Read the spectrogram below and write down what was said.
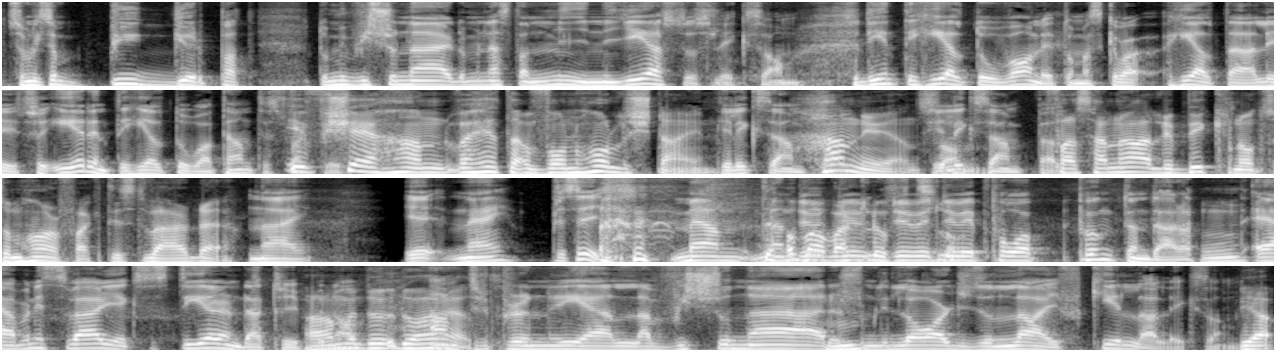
Som liksom bygger på att de är visionärer, de är nästan mini-Jesus liksom. Så det är inte helt ovanligt, om jag ska vara helt ärlig, så är det inte helt oautentiskt I och för sig, han, vad heter han, von Holstein. Till exempel. Han är ju en Till sån. exempel. Fast han har aldrig byggt något som har faktiskt värde. Nej, eh, nej precis. Men, men du, du, du, du är på punkten där, att även i Sverige existerar den där typen Ja, av entreprenöriella visionärer som är larger than life-killar. Liksom. Ja.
